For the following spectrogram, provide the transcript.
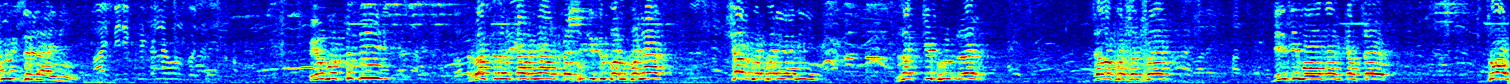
বুঝতে দেয়নি। উপস্থিতি রত্নের কারণে আর বেশি কিছু বলব না। সর্বোপরি আমি লক্ষ্মীপুরের জেলা প্রশাসক, ডিসি মহোদয়ের কাছে জোর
